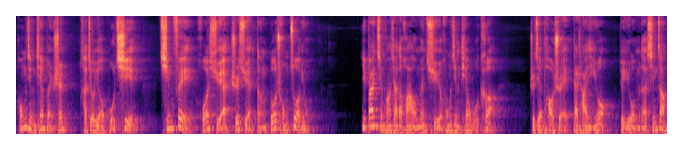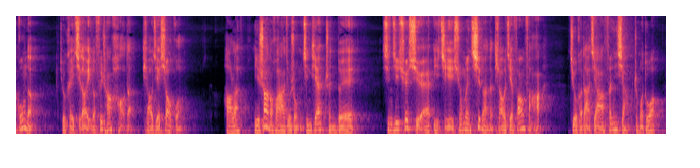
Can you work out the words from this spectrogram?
红景天本身它就有补气、清肺、活血、止血等多重作用。一般情况下的话，我们取红景天五克，直接泡水代茶饮用，对于我们的心脏功能就可以起到一个非常好的调节效果。好了，以上的话就是我们今天针对。心肌缺血以及胸闷气短的调节方法，就和大家分享这么多。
